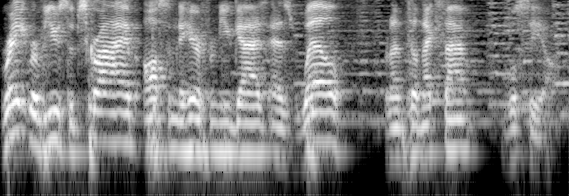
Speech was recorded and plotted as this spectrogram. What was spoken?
rate, review, subscribe. Awesome to hear from you guys as well. But until next time, we'll see y'all.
